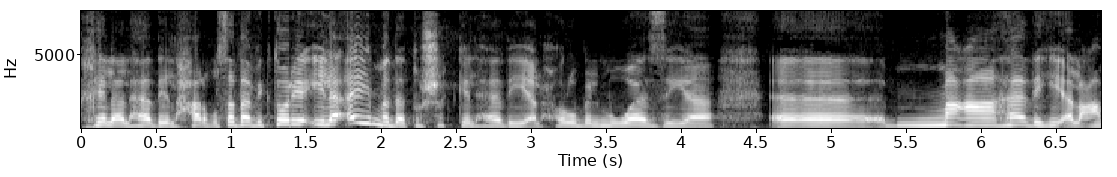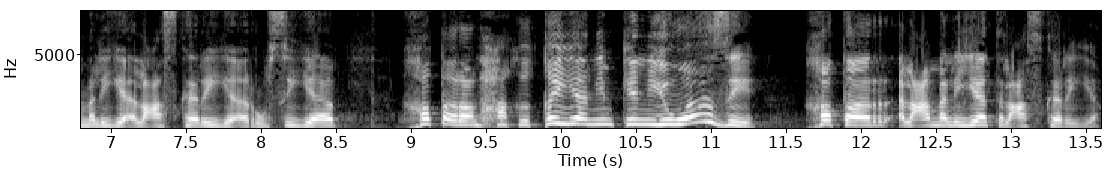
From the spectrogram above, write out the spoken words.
خلال هذه الحرب. أستاذة فيكتوريا إلى أي مدى تشكل هذه الحروب الموازية مع هذه العملية العسكرية الروسية؟ خطرا حقيقيا يمكن يوازي خطر العمليات العسكرية.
